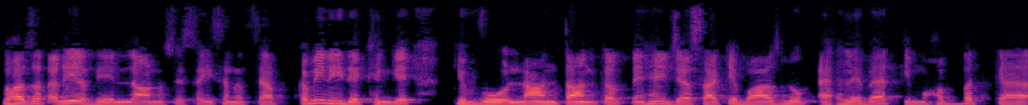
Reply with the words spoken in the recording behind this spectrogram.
تو حضرت علی رضی اللہ عنہ سے صحیح صنعت سے آپ کبھی نہیں دیکھیں گے کہ وہ لان تان کرتے ہیں، جیسا کہ بعض لوگ اہل بیت کی محبت کا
